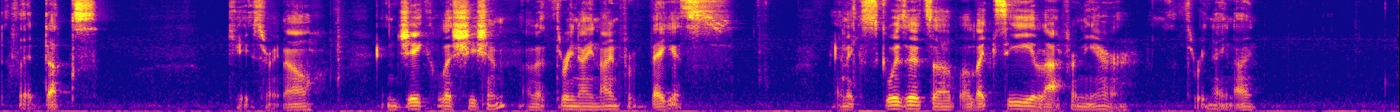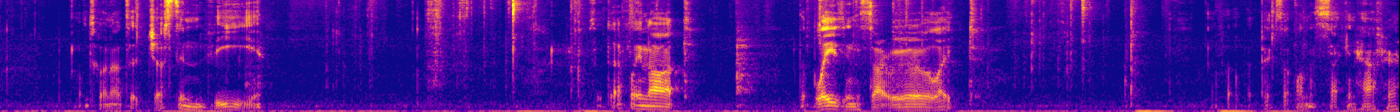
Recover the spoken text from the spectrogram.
Definitely a Ducks case right now. And Jake Leschyshyn at a 399 for Vegas. And Exquisites of Alexis Lafreniere, 399. What's going out to Justin V. So definitely not the blazing start we would have liked. It picks up on the second half here.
